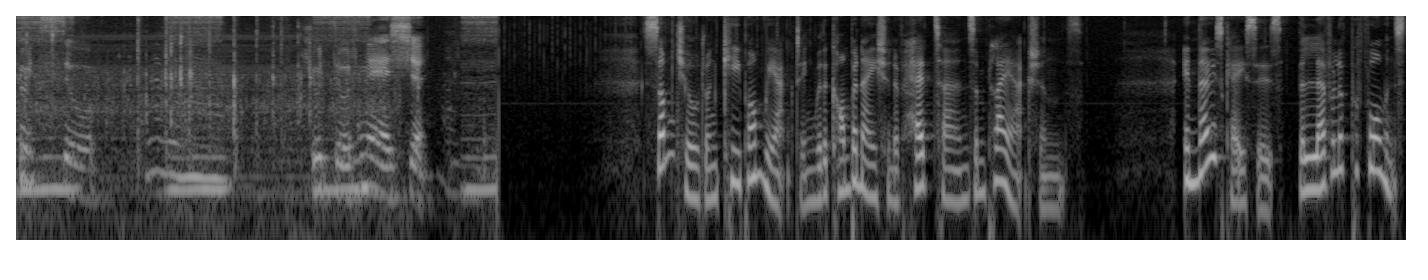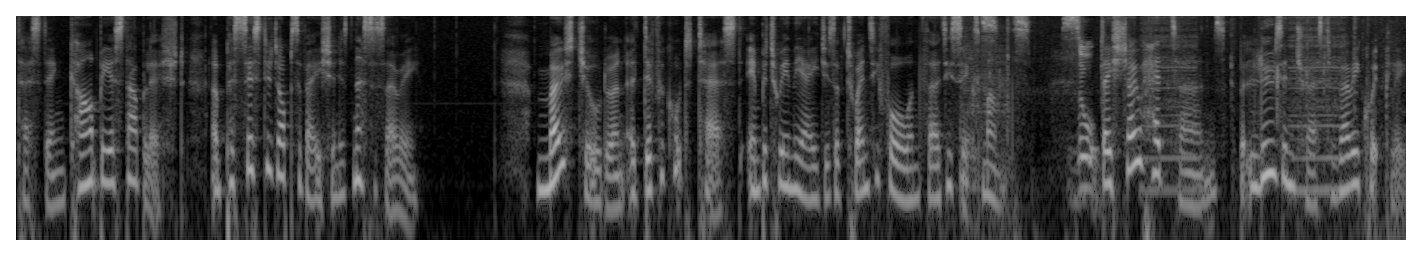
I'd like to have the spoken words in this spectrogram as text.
Goed zo. Goed door, meisje. Some children keep on reacting with a combination of head turns and play actions. In those cases, the level of performance testing can't be established and persisted observation is necessary. Most children are difficult to test in between the ages of 24 and 36 months. They show head turns but lose interest very quickly.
